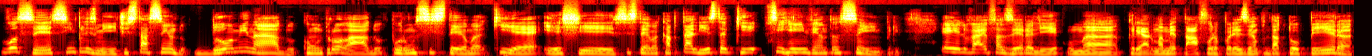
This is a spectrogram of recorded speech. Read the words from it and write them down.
você simplesmente está sendo dominado, controlado por um sistema que é este sistema capitalista que se reinventa sempre. E aí ele vai fazer ali uma criar uma metáfora, por exemplo, da topeira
